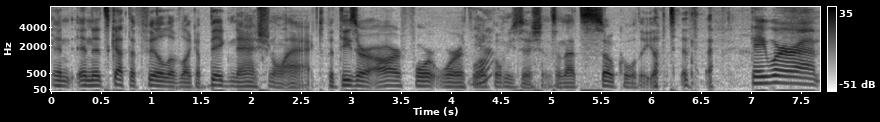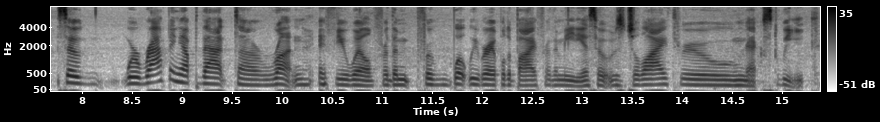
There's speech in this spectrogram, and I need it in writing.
and and it's got the feel of like a big national act. But these are our Fort Worth Yeah. local musicians, and that's so cool that y'all did that. They were um, so we're wrapping up that uh, run, if you will, for the for what we were able to buy for the media. So it was July through next week,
